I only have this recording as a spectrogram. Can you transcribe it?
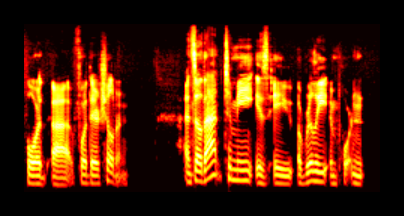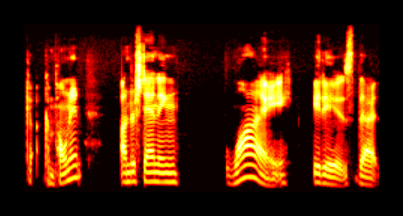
for uh, for their children. And so that to me is a, a really important component understanding why it is that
